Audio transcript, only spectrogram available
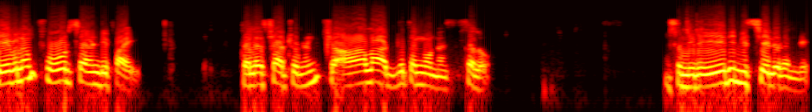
కేవలం four seventy five. Colour chart చూడండి చాలా అద్భుతంగా ఉన్నాయి అసలు అసలు మీరు ఏది మిస్ చేయలేదండి.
